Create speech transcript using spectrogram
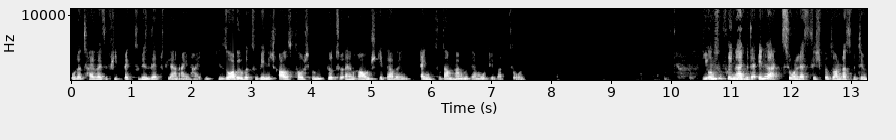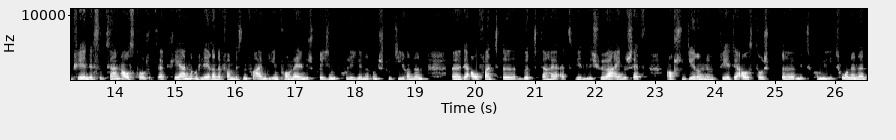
oder teilweise Feedback zu den Selbstlerneinheiten. Die Sorge über zu wenig Austausch im virtuellen Raum steht dabei in engem Zusammenhang mit der Motivation. Die Unzufriedenheit mit der Interaktion lässt sich besonders mit dem Fehlen des sozialen Austausches erklären und Lehrende vermissen vor allem die informellen Gespräche mit Kolleginnen und Studierenden. Äh, der Aufwand äh, wird daher als wesentlich höher eingeschätzt. Auch Studierenden fehlt der Austausch äh, mit Kommilitoninnen,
